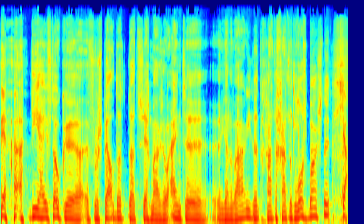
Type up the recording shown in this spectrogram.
ja. Die heeft ook eh, voorspeld dat, dat zeg maar zo eind eh, januari... Dat gaat, gaat het losbarsten. Ja.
